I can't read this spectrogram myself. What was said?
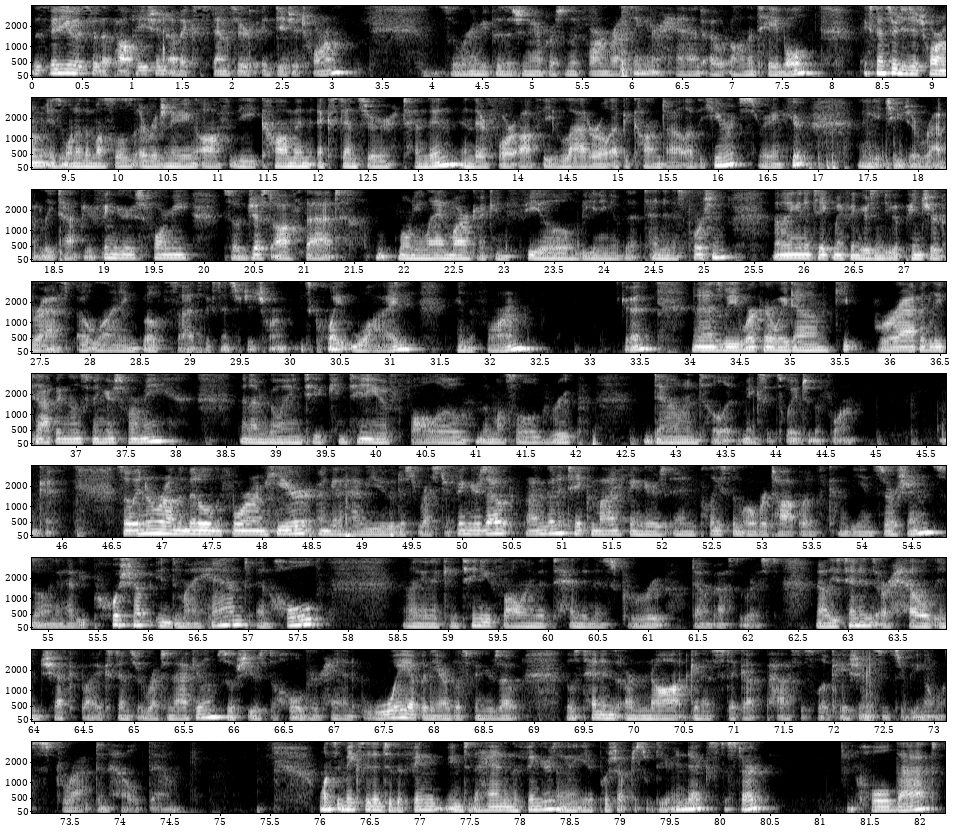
This video is for the palpation of extensor digitorum. So we're going to be positioning our person with forearm resting and her hand out on the table. Extensor digitorum is one of the muscles originating off the common extensor tendon and therefore off the lateral epicondyle of the humerus, right in here. I'm going to get you to rapidly tap your fingers for me. So just off that bony landmark, I can feel the beginning of that tendinous portion. And I'm going to take my fingers and do a pincher grasp outlining both sides of extensor digitorum. It's quite wide in the forearm. Good. And as we work our way down, keep rapidly tapping those fingers for me. And I'm going to continue to follow the muscle group down until it makes its way to the forearm. Okay. So in and around the middle of the forearm here, I'm going to have you just rest your fingers out. I'm going to take my fingers and place them over top of kind of the insertion. So I'm to have you push up into my hand and hold. And I'm to continue following the tendinous group down past the wrist. Now these tendons are held in check by extensor retinaculum. So if she was to hold her hand way up in the air with those fingers out, those tendons are not going to stick up past this location since they're being almost strapped and held down. Once it makes it into the fing into the hand and the fingers, I'm going to get a push up just with your index to start and hold that.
